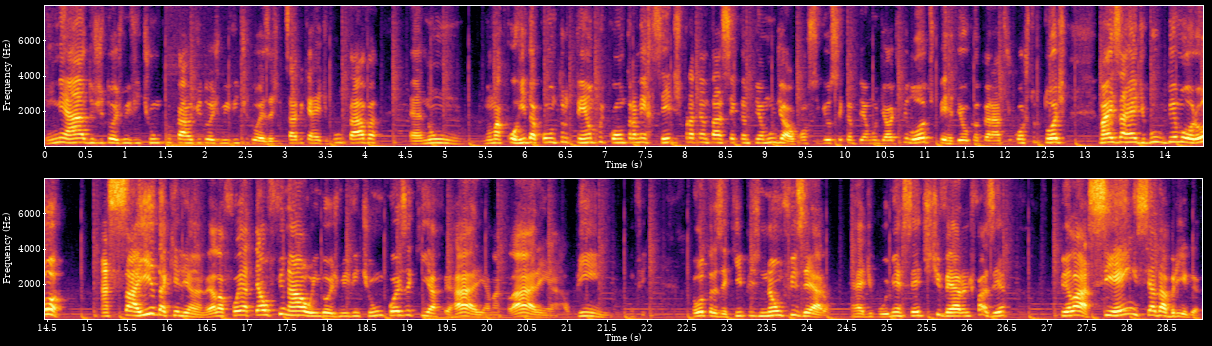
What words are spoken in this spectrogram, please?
em meados de 2021 para o carro de 2022. A gente sabe que a Red Bull estava é, num, numa corrida contra o tempo e contra a Mercedes para tentar ser campeã mundial. Conseguiu ser campeã mundial de pilotos, perdeu o campeonato de construtores, mas a Red Bull demorou a sair daquele ano. Ela foi até o final em 2021, coisa que a Ferrari, a McLaren, a Alpine, enfim, outras equipes não fizeram. Red Bull e Mercedes tiveram de fazer pela ciência da briga.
